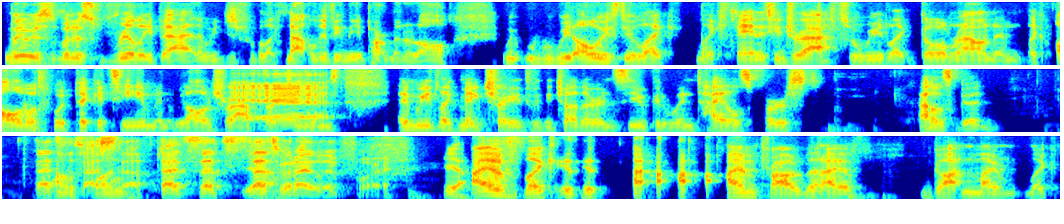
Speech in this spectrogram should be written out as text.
when it was when it was really bad and we just were like not leaving the apartment at all we, we'd always do like like fantasy drafts where we'd like go around and like all of us would pick a team and we'd all draft our teams and we'd like make trades with each other and see who could win titles first that was good That's That the best fun. stuff. That's that's that's what I live for. yeah i have like it, it I, I i'm proud that i have gotten my like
